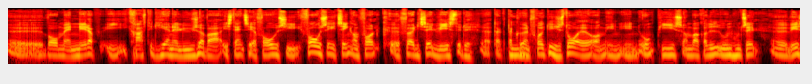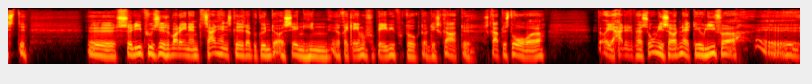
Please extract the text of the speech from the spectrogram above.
øh, hvor man netop i, i kraft af de her analyser var i stand til at forudsige, forudse ting om folk, øh, før de selv vidste det. Der, der mm. kører en frygtelig historie om en, en ung pige, som var gravid, uden hun selv øh, vidste det. Øh, så lige pludselig så var der en anden detaljhandelskæde, der begyndte at sende hende øh, reklamer for babyprodukter, og det skabte, skabte store røre. Og jeg har det personligt sådan, at det er jo lige før, øh,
